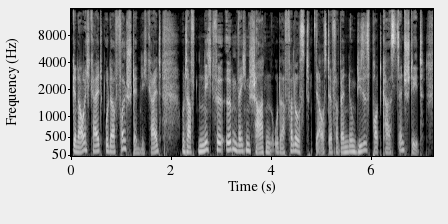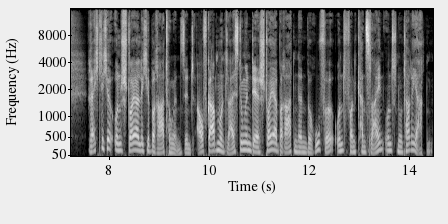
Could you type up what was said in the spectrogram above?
Genauigkeit oder Vollständigkeit und haften nicht für irgendwelchen Schaden oder Verlust, der aus der Verwendung dieses Podcasts entsteht. Rechtliche und steuerliche Beratungen sind Aufgaben und Leistungen der steuerberatenden Berufe und von Kanzleien und Notariaten.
